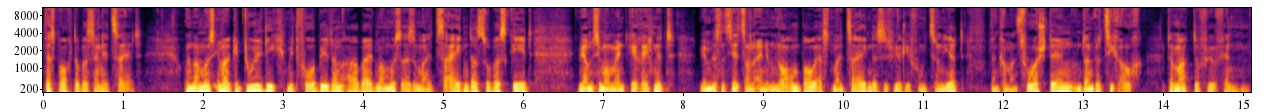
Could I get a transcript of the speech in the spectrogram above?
Das braucht aber seine Zeit. Und man muss immer geduldig mit Vorbildern arbeiten. Man muss also mal zeigen, dass sowas geht. Wir haben es im Moment gerechnet. Wir müssen es jetzt an einem Normbau erstmal zeigen, dass es wirklich funktioniert. Dann kann man es vorstellen und dann wird sich auch der Markt dafür finden.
